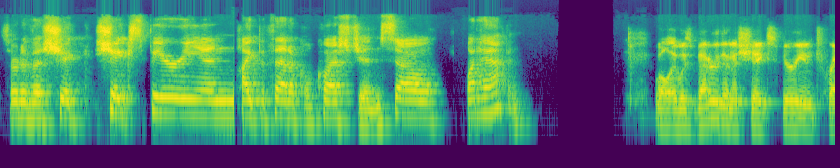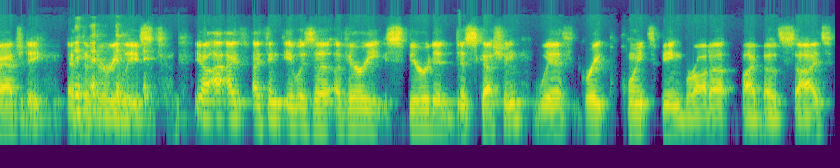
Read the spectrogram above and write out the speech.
sort of a Shakespearean hypothetical question. So, what happened? Well, it was better than a Shakespearean tragedy at the very least. You know, I, I think it was a, a, very spirited discussion with great points being brought up by both sides.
